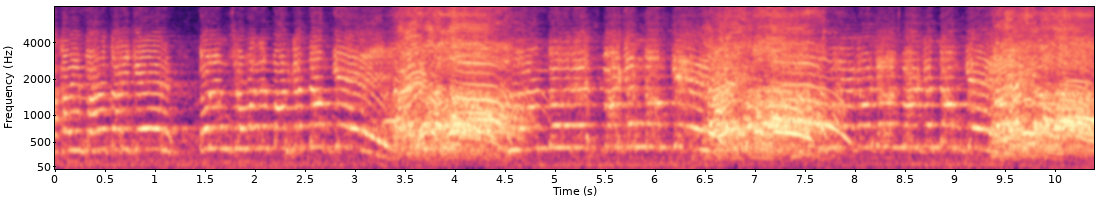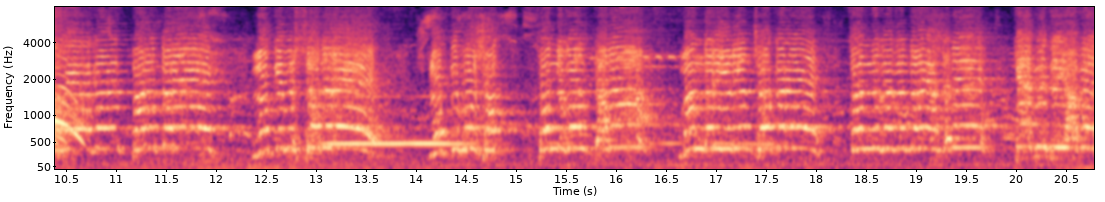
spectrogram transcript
আগামী বারো তারিখের তরুণ সমাজের মার্কের নাম কি? আন্দোলনের মার্কের নাম বারো চন্দ্রগঞ্জ থানা মান্দার ইউনিয়ন সহকারে চন্দ্রগঞ্জ আসনে। কে বিজয়ী হবে?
